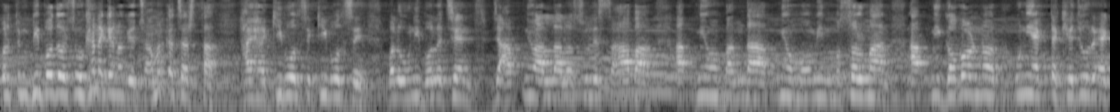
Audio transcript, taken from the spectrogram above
বলে, তুমি বিপদে হয়েছো, ওখানে কেন গেছো আমার কাছে আসতা। হায় হায়, কি বলছে কি বলছে? বলে, উনি বলেছেন যে, আপনিও আল্লাহ রসুলের সাহাবা, আপনিও বান্দা, আপনিও মমিন, মুসলমান, আপনি গভর্নর। উনি একটা খেজুর, এক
